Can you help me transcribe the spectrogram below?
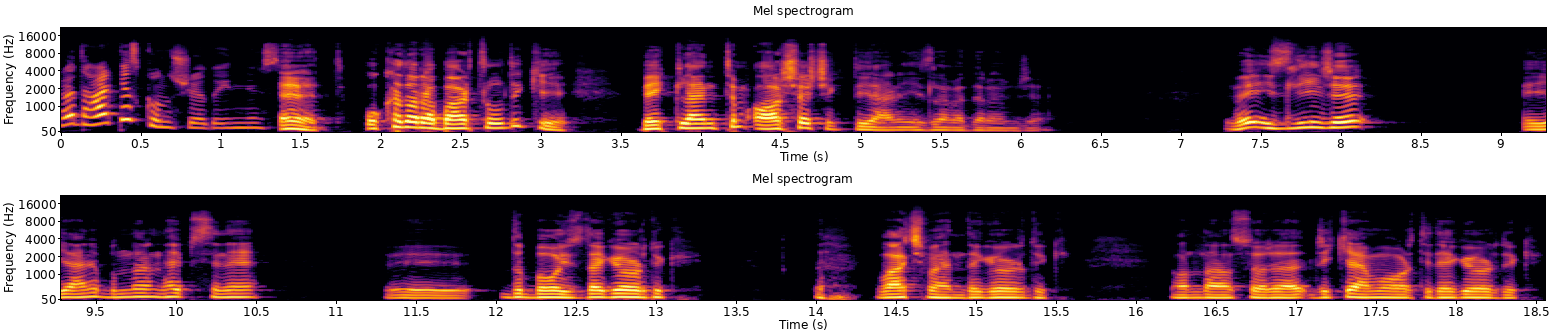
Evet herkes konuşuyordu Invincible. Evet. O kadar abartıldı ki beklentim arşa çıktı yani izlemeden önce. Ve izleyince e, yani bunların hepsini e, The Boys'da gördük. Watchmen'de gördük. Ondan sonra Rick and Morty'de gördük.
